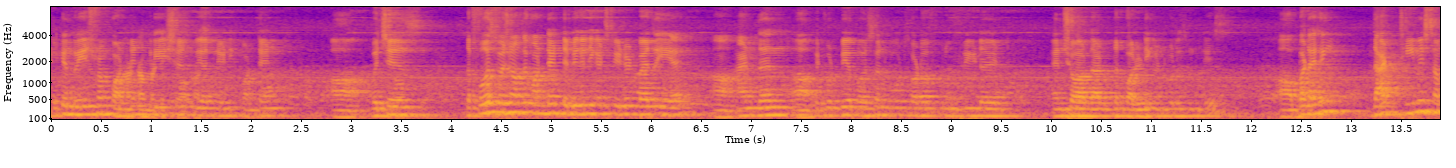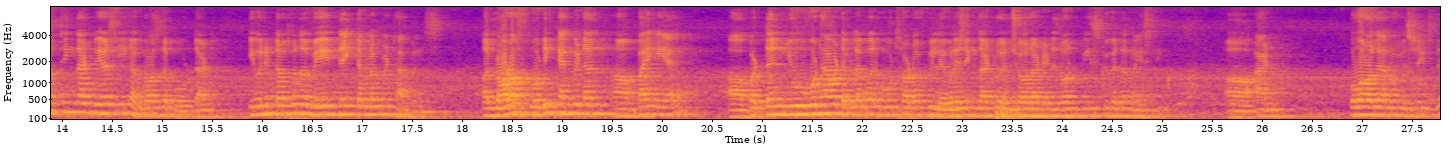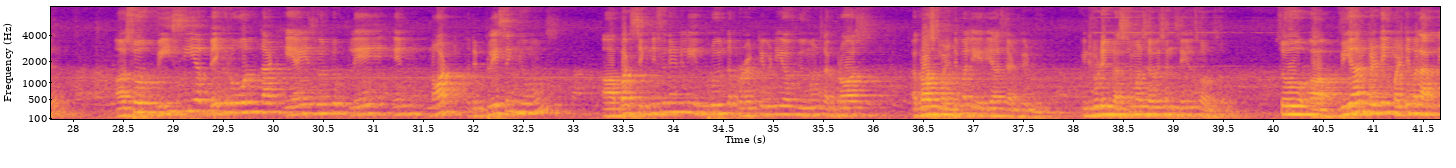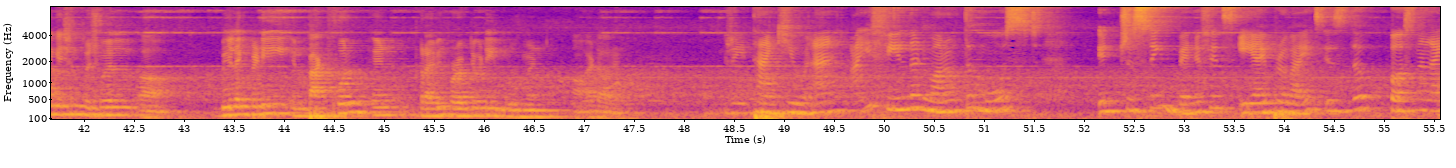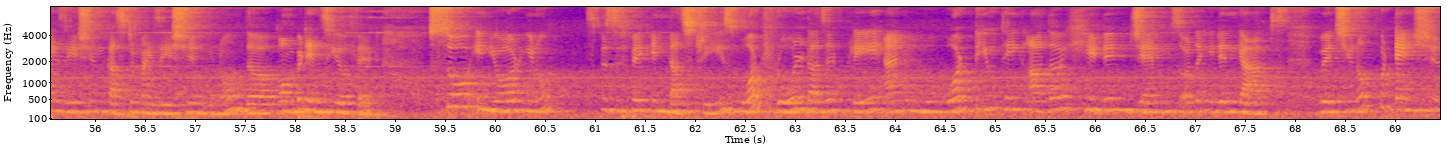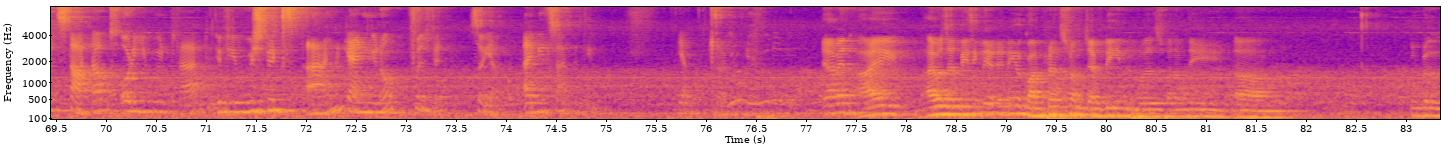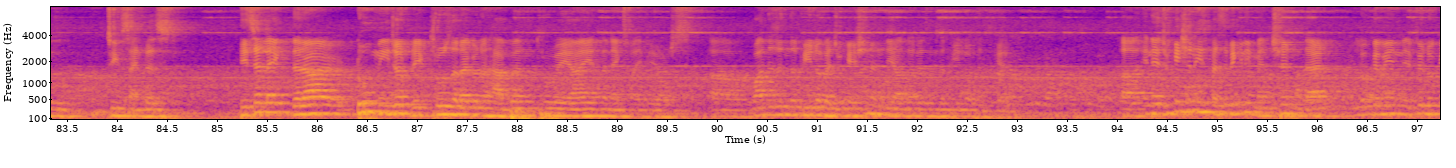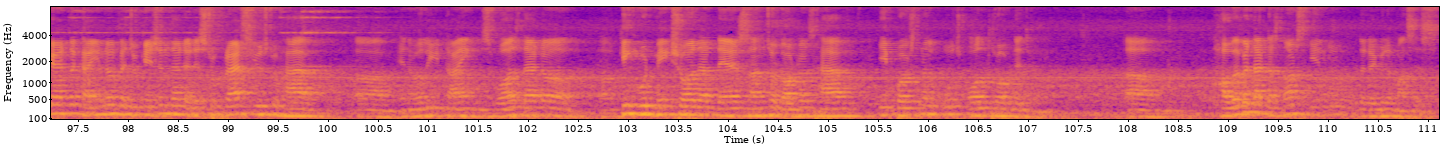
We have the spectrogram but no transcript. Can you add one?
it, can range from content creation. We are creating content, which is the first version of the content typically gets created by the AI, and then it would be a person who would sort of proofread it, ensure that the quality control is in place. But I think that theme is something that we are seeing across the board. That even in terms of the way tech development happens, a lot of coding can be done uh, by AI, uh, but then you would have a developer who would sort of be leveraging that to ensure that it is all pieced together nicely, uh, and overall there are no mistakes there. Uh, so we see a big role that AI is going to play in not replacing humans, uh, but significantly improving the productivity of humans across across multiple areas that we do, including customer service and sales also. So uh, we are building multiple applications which will be like pretty impactful in driving productivity improvement uh, at our end. Great, thank you. And I feel that one of the most interesting benefits AI provides is the personalization, customization, you know, the competency of it. So, in your, you know, specific industries, what role does it play, and what do you think are the hidden gems or the hidden gaps which, you know, potential startups or you, in fact, if you wish to expand, can, you know, fulfill? So, yeah, I will start with you. Yeah. Yeah, I mean, I I was basically attending a conference from Jeff Dean, who is one of the um, Google chief scientists. He said like there are two major breakthroughs that are going to happen through AI in the next five years. Uh, one is in the field of education, and the other is in the field of healthcare. Uh, in education, he specifically mentioned that look, I mean, if you look at the kind of education that aristocrats used to have um, in early times, was that a, a king would make sure that their sons or daughters have a personal coach all throughout their journey. Um, however, that does not scale to the regular masses.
